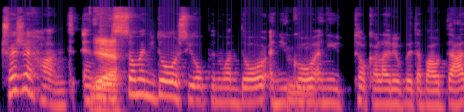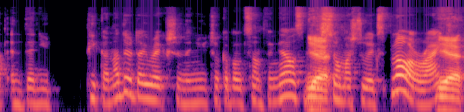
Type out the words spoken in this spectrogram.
treasure hunt and Yeah. there's so many doors. You open one door and you go Mm. and you talk a little bit about that, and then you pick another direction and you talk about something else. Yeah. There's so much to explore, right? Yeah.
